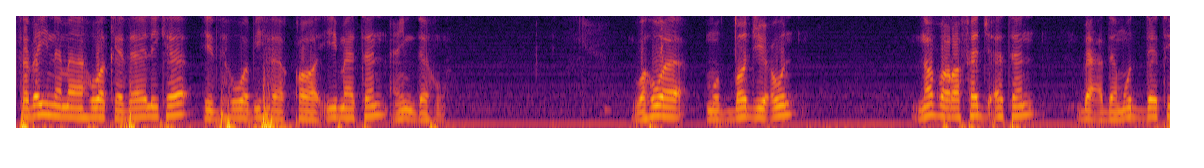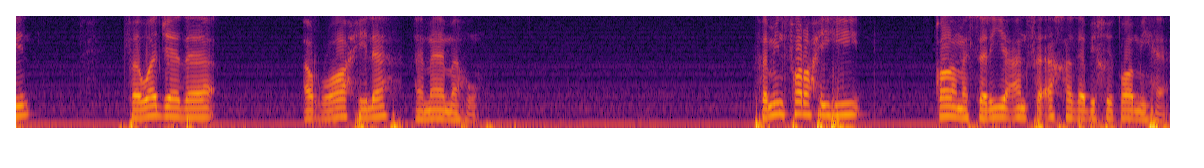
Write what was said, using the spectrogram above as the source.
فبينما هو كذلك إذ هو بها قائمة عنده. وهو مضجع نظر فجأة بعد مدة فوجد الراحلة أمامه. فمن فرحه قام سريعا فأخذ بخطامها.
